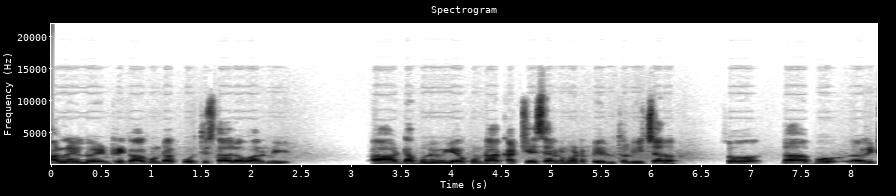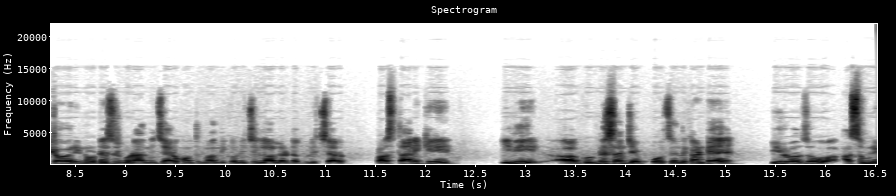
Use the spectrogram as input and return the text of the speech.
ఆన్లైన్లో ఎంట్రీ కాకుండా పూర్తి స్థాయిలో వారిని ఆ డబ్బులు ఇవ్వకుండా కట్ చేశారనమాట పేర్లు తొలగించారు. సో దాదాపు రికవరీ నోటీసులు కూడా అందించారు. కొంతమంది కొన్ని జిల్లాల్లో డబ్బులు ఇచ్చారు. ప్రస్తుతానికి ఇది గుడ్ న్యూస్ అని చెప్పుకోవచ్చు. ఎందుకంటే ఈరోజు అసెంబ్లీ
